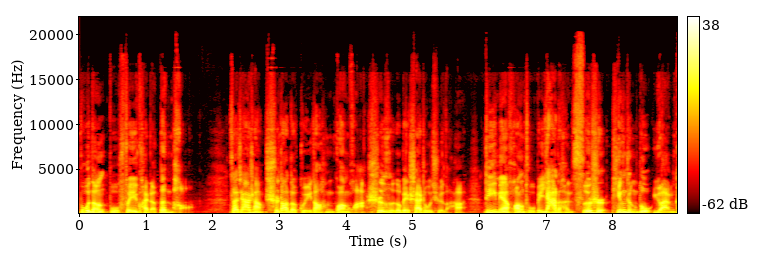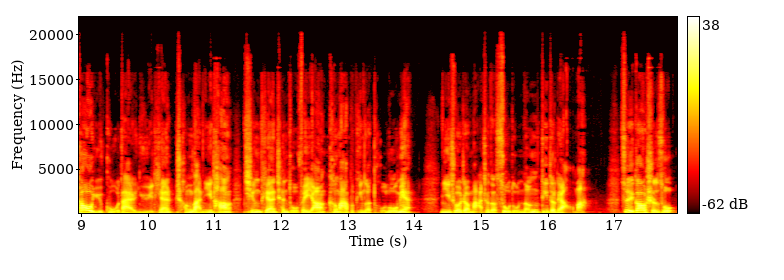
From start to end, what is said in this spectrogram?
不能不飞快地奔跑。再加上驰道的轨道很光滑，石子都被筛出去了哈，地面黄土被压得很瓷实，平整度远高于古代雨天盛烂泥汤、晴天尘土飞扬、坑洼不平的土路面。你说这马车的速度能低得了吗？最高时速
